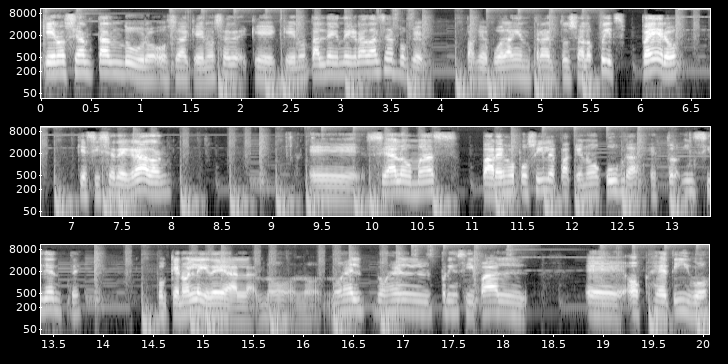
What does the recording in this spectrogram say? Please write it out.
que no sean tan duros, o sea, que no, se, que, no tarden en degradarse porque, para que puedan entrar entonces a los pits, pero que si se degradan, eh, sea lo más parejo posible para que no ocurra estos incidentes, porque no es la idea, no, no, es, el, principal eh, objetivo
